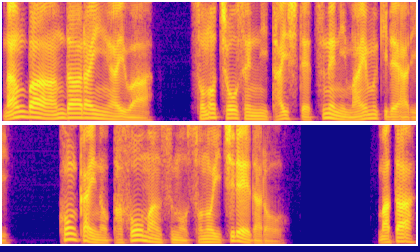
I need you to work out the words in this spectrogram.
ナンバーアンダーライン愛は、その挑戦に対して常に前向きであり、今回のパフォーマンスもその一例だろう。また、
